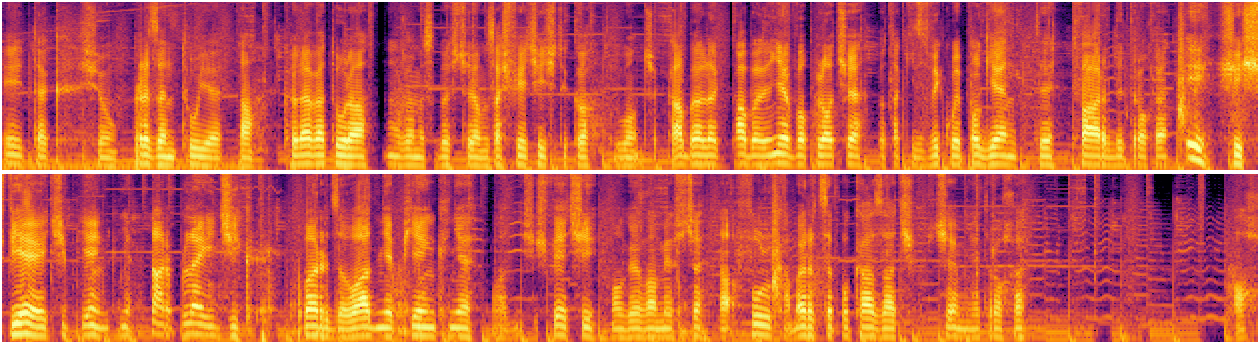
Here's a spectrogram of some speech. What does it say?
I tak się prezentuje ta klawiatura. Możemy sobie jeszcze ją zaświecić, tylko wyłączę kabelek. Kabel nie w oplocie, to taki zwykły, pogięty, twardy trochę. I się świeci pięknie. Starblade'ik. Bardzo ładnie, pięknie, ładnie się świeci. Mogę wam jeszcze na full kamerce pokazać. Ciemnie trochę. O.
